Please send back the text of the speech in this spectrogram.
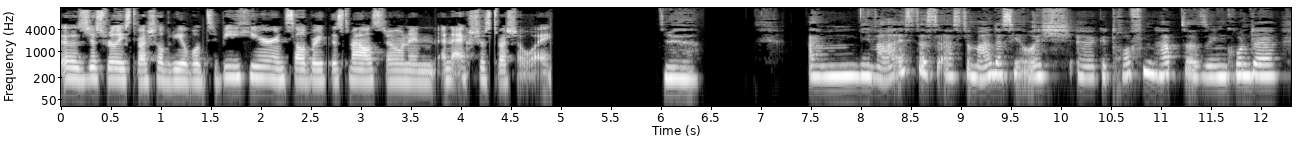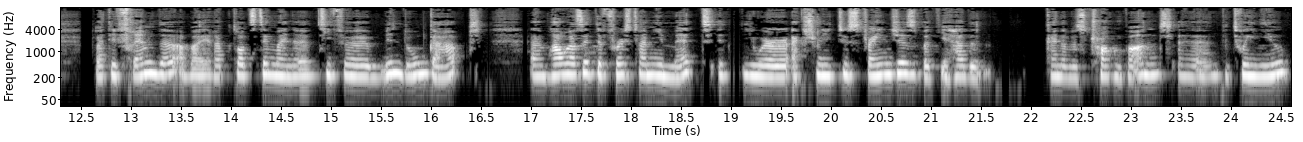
It was just really special to be able to be here and celebrate this milestone in an extra special way. Yeah. Ähm, wie war es das erste Mal, dass ihr euch äh, getroffen habt? Also im Grunde wart ihr Fremde, aber ihr habt trotzdem eine tiefe Bindung gehabt. Um, how was it the first time you met? It, you were actually two strangers, but you had a kind of a strong bond uh, between you.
